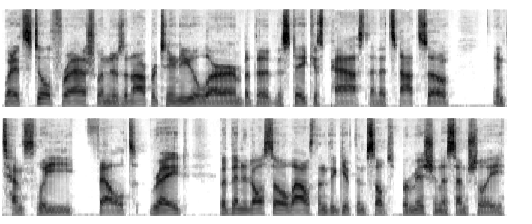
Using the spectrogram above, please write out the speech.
when it's still fresh, when there's an opportunity to learn, but the mistake is past and it's not so intensely felt, right? But then it also allows them to give themselves permission essentially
